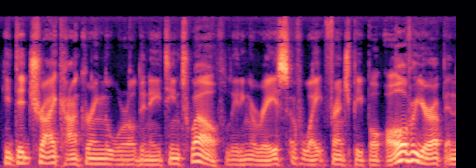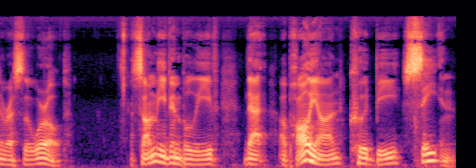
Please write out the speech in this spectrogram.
He did try conquering the world in 1812, leading a race of white French people all over Europe and the rest of the world. Some even believe that Apollyon could be Satan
